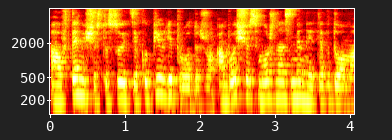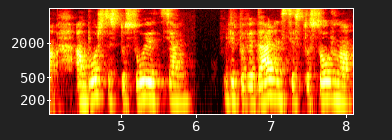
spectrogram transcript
В темі, що стосується купівлі-продажу, або щось можна змінити вдома, або ж це стосується відповідальності стосовно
